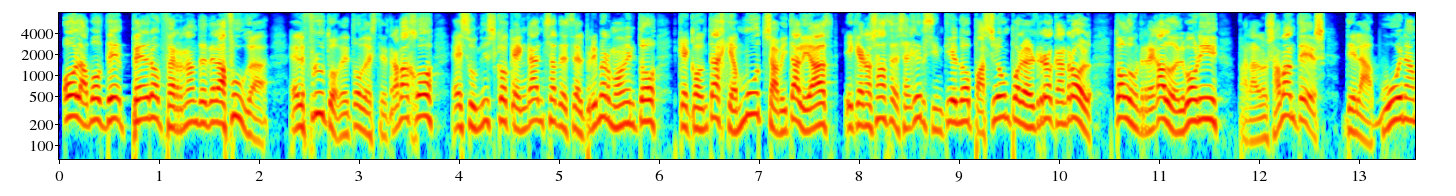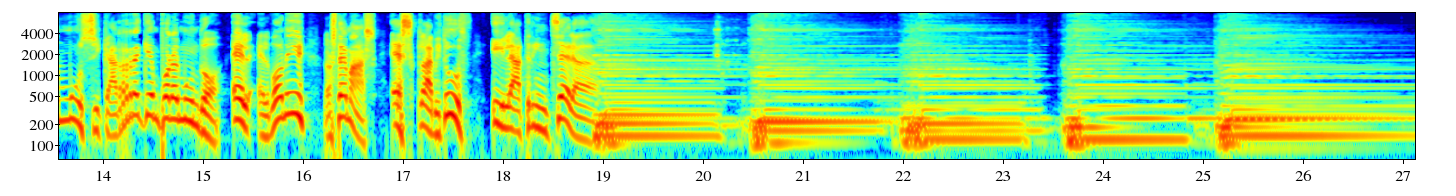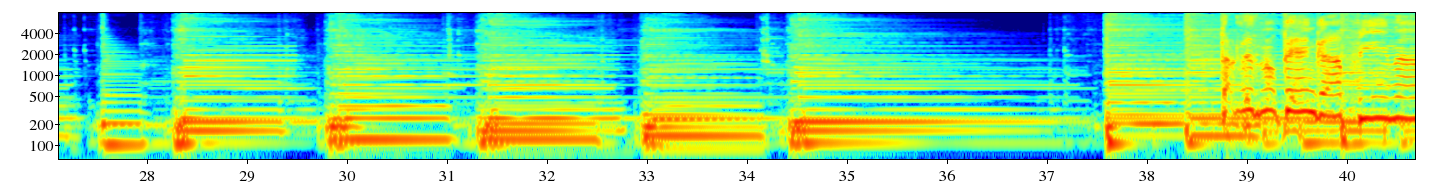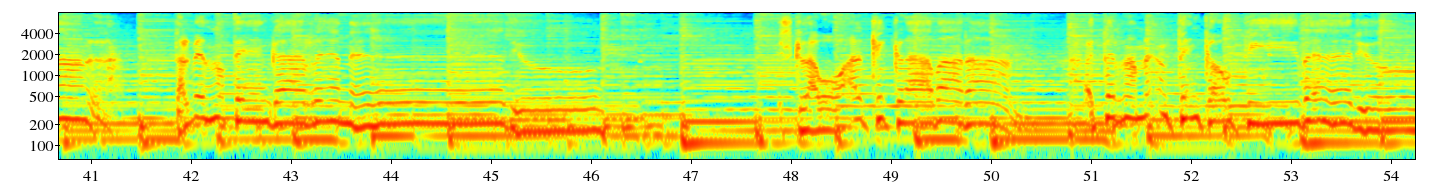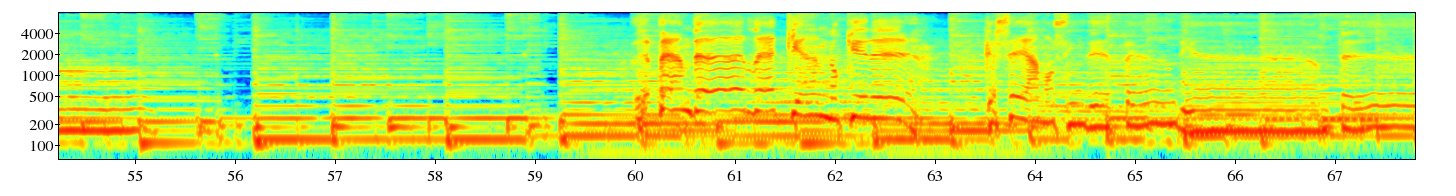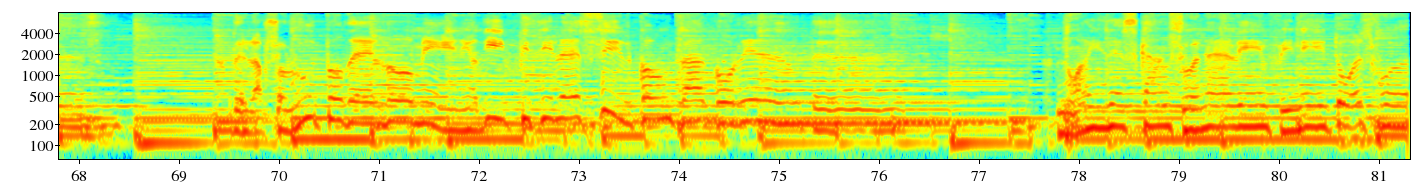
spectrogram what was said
O la voz de Pedro Fernández de la Fuga. El fruto de todo este trabajo es un disco que engancha desde el primer momento, que contagia mucha vitalidad y que nos hace seguir sintiendo pasión por el rock and roll. Todo un regalo del Boni para los amantes de la buena música. Requiem por el mundo. El, el Boni, los temas Esclavitud y La Trinchera. Tenga final tal vez no tenga remedio. Esclavo al que clavarán eternamente en cautiverio. Depender de quien no quiere que seamos independientes del absoluto del dominio. Difícil es ir contra corriente. No hay descanso en el infinito esfuerzo.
